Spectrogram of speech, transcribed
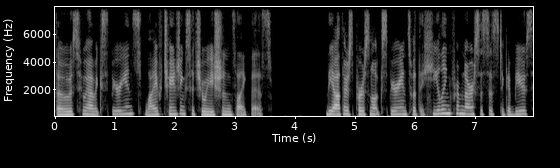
those who have experienced life changing situations like this. The author's personal experience with the healing from narcissistic abuse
